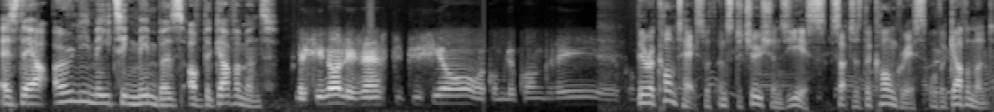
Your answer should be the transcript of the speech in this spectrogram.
as they are only meeting members of the government. Euh, there are contacts with institutions, yes, such as the Congress or the government,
